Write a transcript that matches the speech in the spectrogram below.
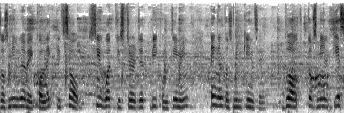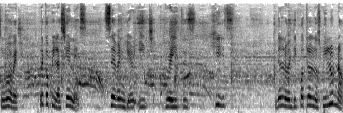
2009 Collective Soul. See What You Started Be Continuing. En el 2015 Blood 2019 Recopilaciones 7 Year Each Greatest Hits del 94 al 2001.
